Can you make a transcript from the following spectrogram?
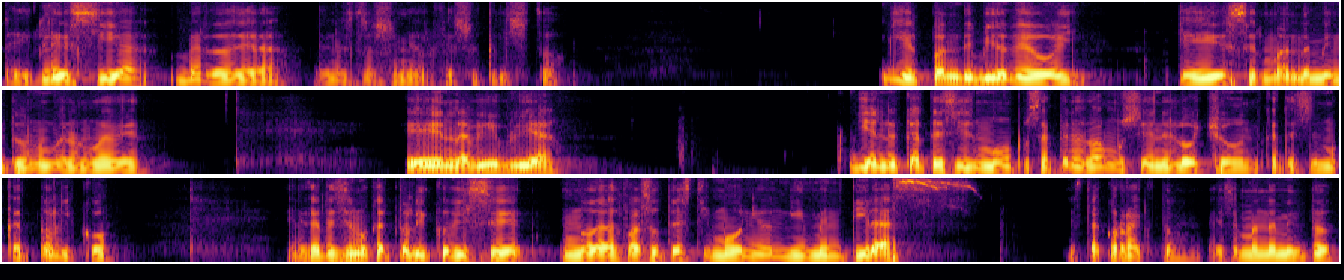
la iglesia verdadera de nuestro Señor Jesucristo. Y el pan de vida de hoy, que es el mandamiento número 9, en la Biblia y en el catecismo, pues apenas vamos en el 8, en el catecismo católico. En el catecismo católico dice, no darás falso testimonio ni mentirás. Está correcto, ese mandamiento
